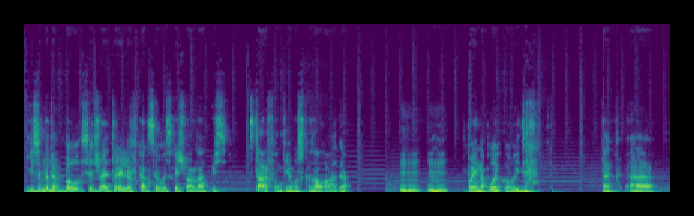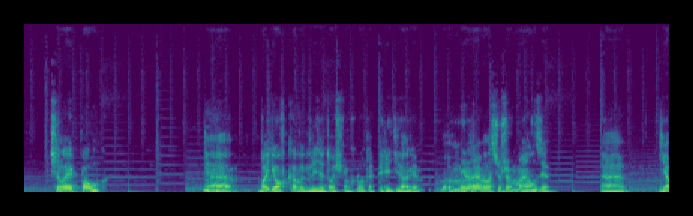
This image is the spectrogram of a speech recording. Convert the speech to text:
Если mm-hmm. бы это был CGI-трейлер, в конце выскочила надпись Starfield, я бы сказал, а, да? Mm-hmm. Mm-hmm. По иноплойку выйдет. так, э, Человек-паук. Mm-hmm. Э, боевка выглядит очень круто, переделали. Мне нравилось уже в Майлзе. Э, я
